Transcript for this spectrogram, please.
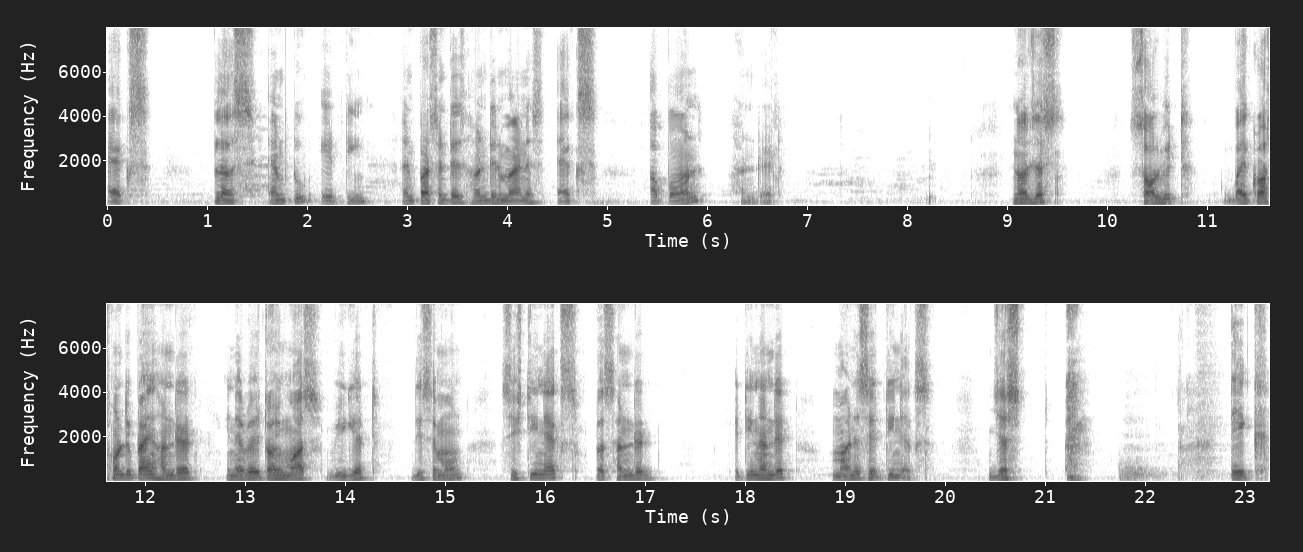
x plus m2 18 and percentage 100 minus x upon 100 now just solve it. By cross multiplying 100 in average atomic mass we get this amount 16x plus 100 1800 minus 18x just take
